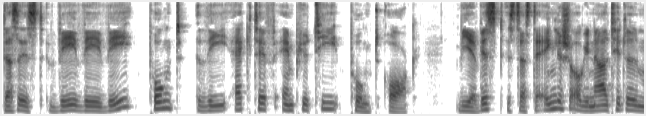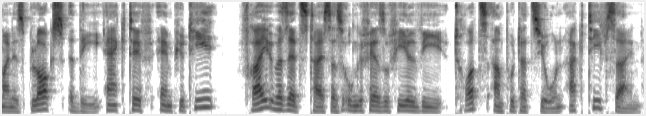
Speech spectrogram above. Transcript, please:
Das ist www.theactiveamputee.org. Wie ihr wisst, ist das der englische Originaltitel meines Blogs The Active Amputee. Frei übersetzt heißt das ungefähr so viel wie trotz Amputation aktiv sein.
